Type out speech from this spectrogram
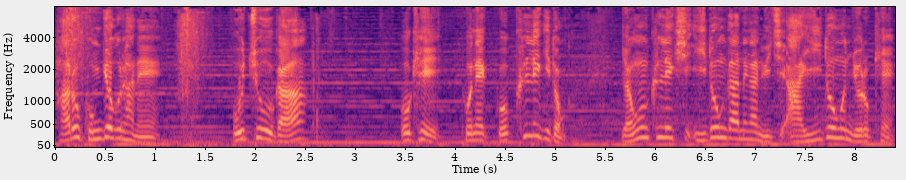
바로 공격을 하네. 5초 후가 오케이. 보냈고 클릭 이동 영웅 클릭 시 이동 가능한 위치. 아 이동은 요렇게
